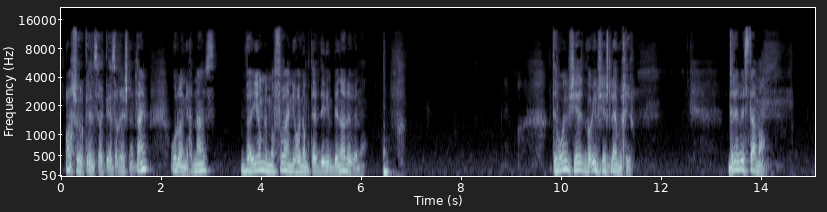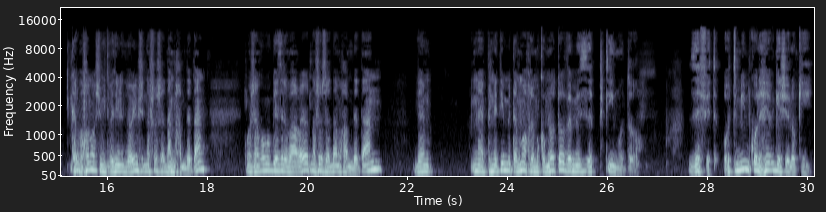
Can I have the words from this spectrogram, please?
אח שלו כן הצליח להיכנס אחרי שנתיים, הוא לא נכנס, והיום למפרע אני רואה גם את ההבדלים בינו לבינו. אתם רואים שיש דברים שיש להם מחיר. וזה בסתמה. קל וחומר שמתוודים לדברים שנפשו של אדם בחמדתן, כמו שאמרו גזל ואריות, נפשו של אדם בחמדתן, והם מפנטים את המוח למקום לא טוב ומזפתים אותו. זפת, אוטמים כל הרגש אלוקי.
